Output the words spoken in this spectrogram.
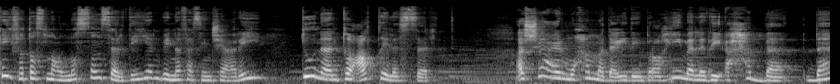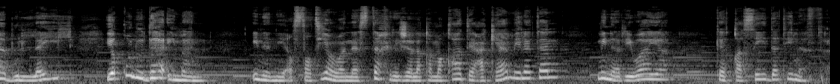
كيف تصنع نصا سرديا بنفس شعري دون أن تعطل السرد؟ الشاعر محمد عيد إبراهيم الذي أحب باب الليل يقول دائما إنني أستطيع أن أستخرج لك مقاطع كاملة من الرواية كقصيدة نثر.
